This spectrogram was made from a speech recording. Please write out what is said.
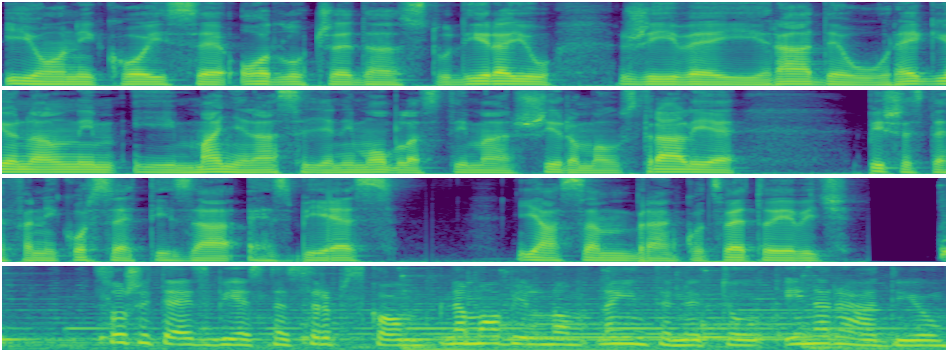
i oni koji se odluče da studiraju, žive i rade u regionalnim i manje naseljenim oblastima širom Australije, piše Stefani Korseti za SBS. Ja sam Branko Cvetojević. Slušajte SBS na srpskom, na mobilnom, na internetu i na radiju.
